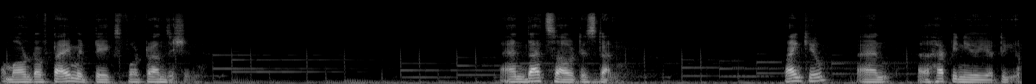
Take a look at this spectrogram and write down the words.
amount of time it takes for transition. And that's how it is done. Thank you and a happy new year to you.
